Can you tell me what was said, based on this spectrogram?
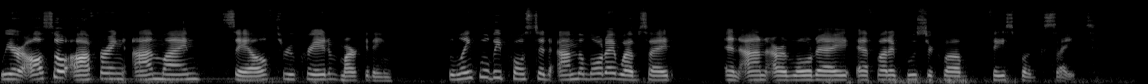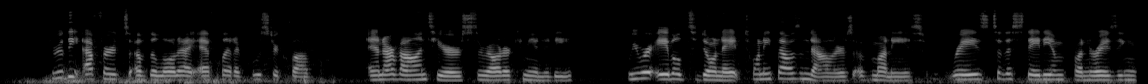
We are also offering online sale through Creative Marketing. The link will be posted on the Lodi website and on our Lodi Athletic Booster Club Facebook site. Through the efforts of the Lodi Athletic Booster Club and our volunteers throughout our community, we were able to donate $20,000 of monies raised to the stadium fundraising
